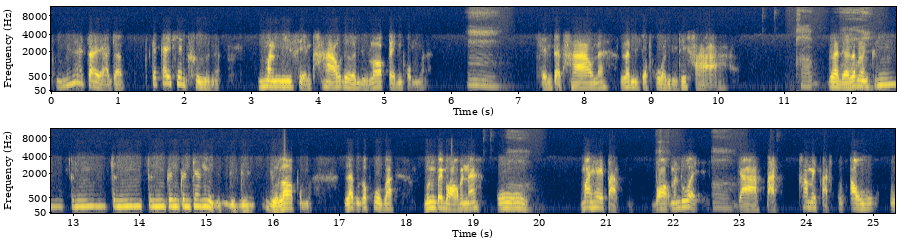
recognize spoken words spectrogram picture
ผมไม่แน่ใจอาจจะใกล้ๆเที่ยงคืนน่ะมันมีเสียงเท้าเดินอยู่รอบเต็นท์ผมอะอืม เห็นแต่เท้านะ แล้วมีกระพวนอยู่ที่ขา ครับแล้วเดี๋ยวแล้วมันกึ้งกึ้งกึ้งกึ้งกึ้งกึ้งกึ้งอยู่อยู่อยู่รอบผม แล้วมันก็พูดว่า มึงไปบอกมันนะกูไม่ให้ตัด บอกมันด้วยเอออย่าตัดถ้าไม่ตัดกูเอากู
